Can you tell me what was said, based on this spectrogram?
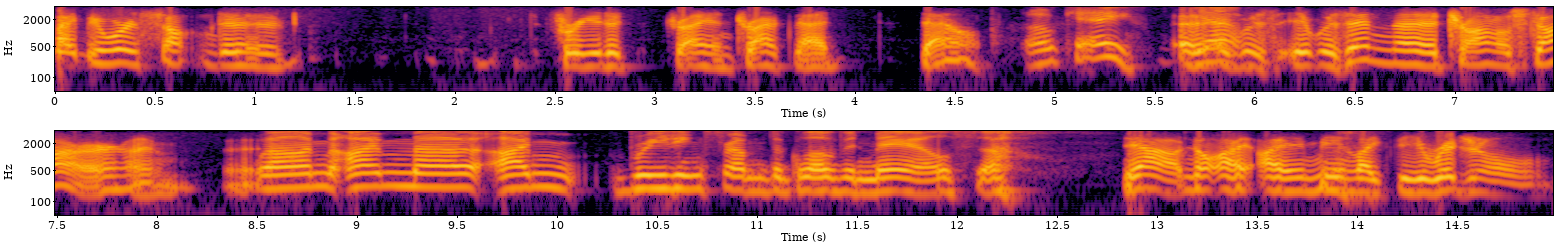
might be worth something to for you to try and track that down. Okay. Uh, Yeah. It was it was in the Toronto Star. I'm, uh, Well, I'm I'm uh, I'm reading from the Globe and Mail, so yeah, no, I I mean like the original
